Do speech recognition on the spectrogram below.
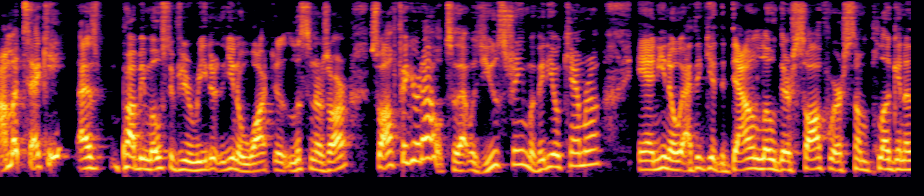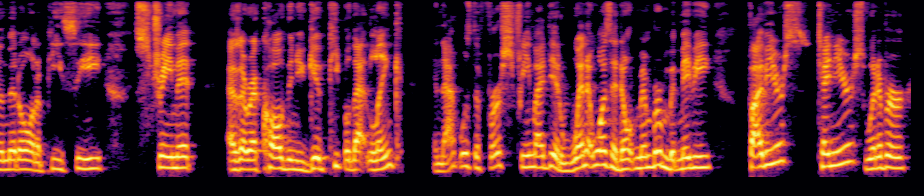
I'm a techie, as probably most of your readers, you know, watch listeners are. So I'll figure it out. So that was Ustream, a video camera, and you know, I think you had to download their software, some plugin in the middle on a PC, stream it. As I recall, then you give people that link, and that was the first stream I did. When it was, I don't remember, but maybe five years, ten years, whatever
